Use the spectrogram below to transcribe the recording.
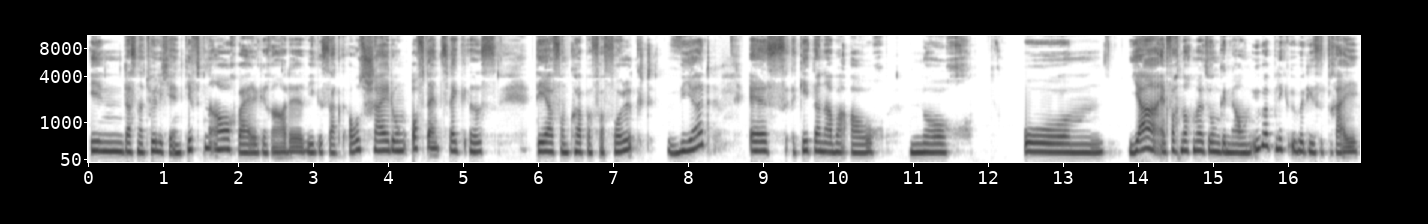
in das natürliche Entgiften auch, weil gerade, wie gesagt, Ausscheidung oft ein Zweck ist, der vom Körper verfolgt wird. Es geht dann aber auch noch um, ja, einfach nochmal so einen genauen Überblick über diese drei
